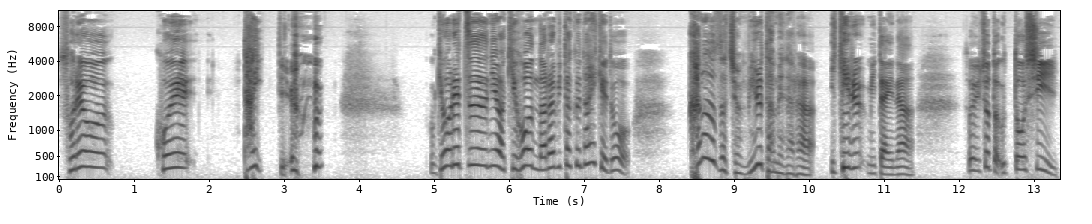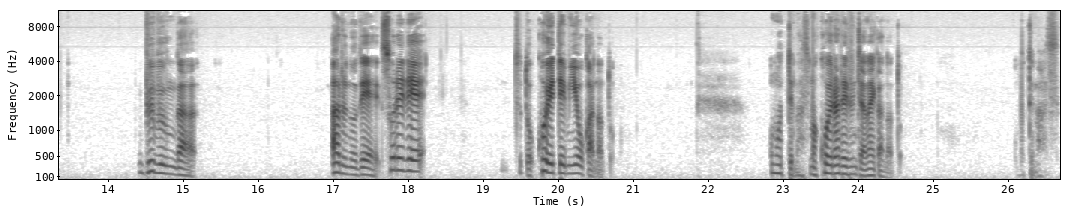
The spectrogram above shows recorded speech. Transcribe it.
それを超えたいっていう。行列には基本並びたくないけど、彼女たちを見るためならいけるみたいな、そういうちょっと鬱陶しい部分があるので、それで、ちょっと超えてみようかなと、思ってます。まあ、超えられるんじゃないかなと、思ってます。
